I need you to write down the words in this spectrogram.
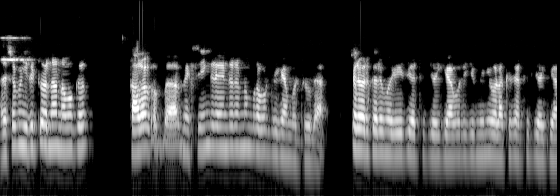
അതേസമയം ഇരുട്ട് വന്നാൽ നമുക്ക് കള മിക്സിങ് ഗ്രൈൻഡറൊന്നും പ്രവർത്തിക്കാൻ പറ്റില്ല ചിലവർക്കൊരു മെഴുകുതിരി കത്തിച്ച് വയ്ക്കുക ഒരു ചിമ്മിനി വിളക്ക് കത്തിച്ച് വയ്ക്കുക.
